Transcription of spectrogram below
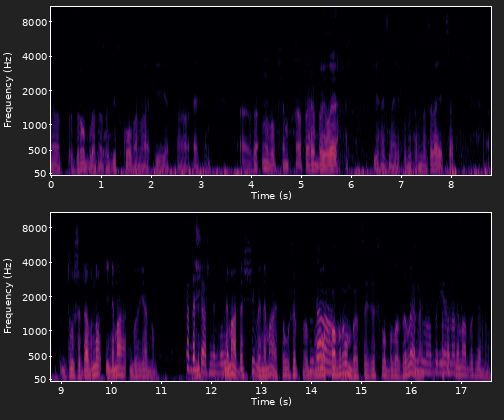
е, зроблено, задісковано і е, етім. е, За, ну, в общем, перебили, я не знаю, як воно там називається, дуже давно і нема бур'яну. Та доща ж не було. Нема дощів і немає, то вже б було Да. ковром, би все зійшло, було зелене, Нема а так нема бур'яну.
